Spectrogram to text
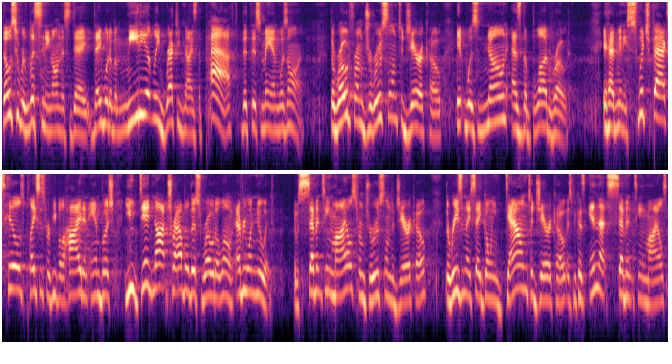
those who were listening on this day, they would have immediately recognized the path that this man was on. The road from Jerusalem to Jericho, it was known as the blood road. It had many switchbacks, hills, places for people to hide and ambush. You did not travel this road alone. Everyone knew it. It was 17 miles from Jerusalem to Jericho. The reason they say going down to Jericho is because in that 17 miles,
